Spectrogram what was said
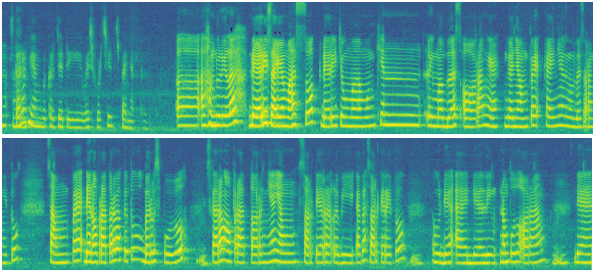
Mm-mm. Sekarang yang bekerja di Waste for Change banyak tuh. Eh, alhamdulillah dari saya masuk dari cuma mungkin 15 orang ya, nggak nyampe kayaknya 15 orang itu sampai dan operatornya waktu itu baru 10. Hmm. Sekarang operatornya yang sortir lebih apa sortir itu Hmm. udah ada lim- 60 orang Mm. dan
